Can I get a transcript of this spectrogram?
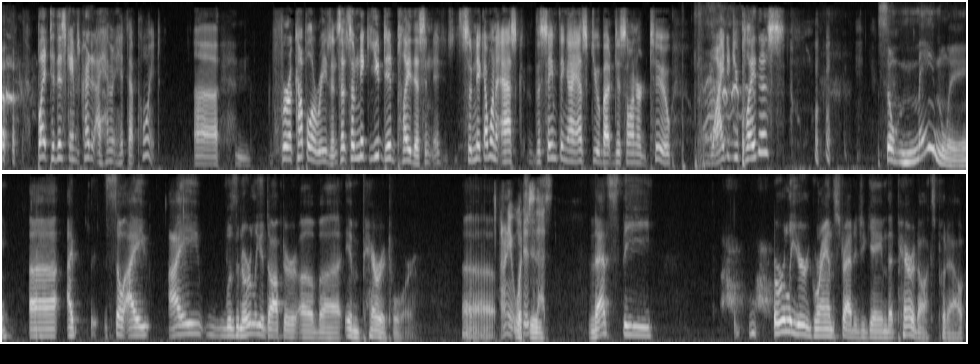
but to this game's credit, I haven't hit that point. Uh, for a couple of reasons. So, so Nick, you did play this, and so Nick, I want to ask the same thing I asked you about Dishonored 2. Why did you play this? So mainly, uh, I so I I was an early adopter of uh, Imperator. Uh, I don't know what which is that. That's the earlier grand strategy game that Paradox put out,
